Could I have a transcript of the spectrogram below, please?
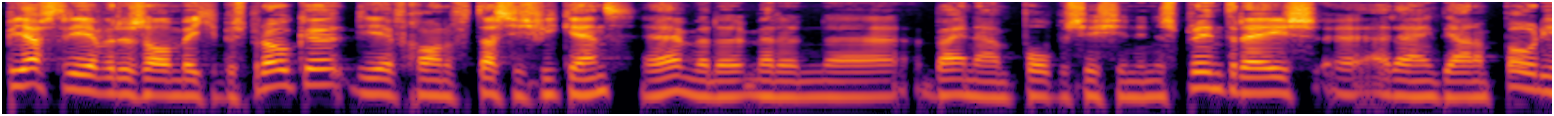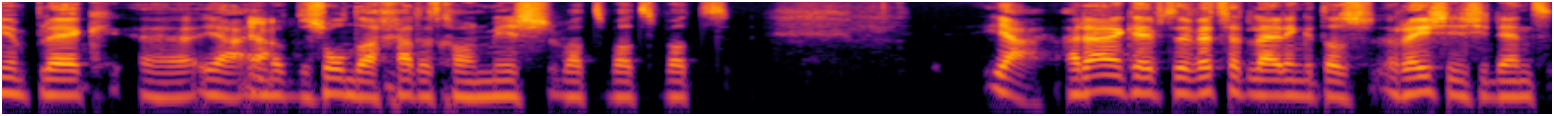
Piastri hebben we dus al een beetje besproken. Die heeft gewoon een fantastisch weekend. Hè? Met een, met een eh, bijna een pole position in de sprintrace. Eh, uiteindelijk daar een podiumplek. Eh, ja, en op de zondag gaat het gewoon mis. Wat, wat, wat... Ja, uiteindelijk heeft de wedstrijdleiding het als race-incident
